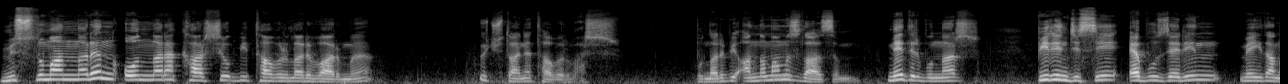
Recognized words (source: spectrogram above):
Müslümanların onlara karşı bir tavırları var mı? Üç tane tavır var. Bunları bir anlamamız lazım. Nedir bunlar? Birincisi Ebu Zer'in meydan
